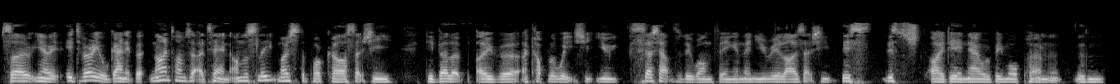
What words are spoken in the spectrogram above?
So, you know, it, it's very organic, but nine times out of ten, honestly, most of the podcasts actually develop over a couple of weeks. You, you set out to do one thing and then you realize actually this, this idea now would be more permanent than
